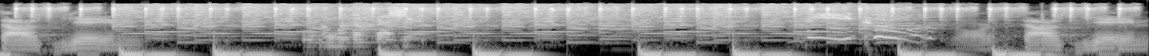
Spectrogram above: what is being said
Stars game. Be cool. Brawl Stars game.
